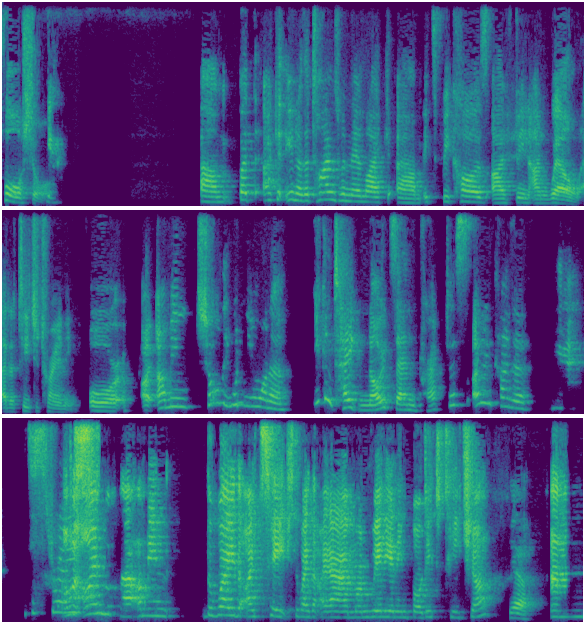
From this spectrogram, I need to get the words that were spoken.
for sure. Yeah. Um, but I can, you know, the times when they're like, um, it's because I've been unwell at a teacher training, or I, I mean, surely wouldn't you want to? You can take notes and practice. I mean, kind of. Yeah. It's a strange. I, I love that. I mean, the way that I teach, the way that I am, I'm really an embodied teacher. Yeah. And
